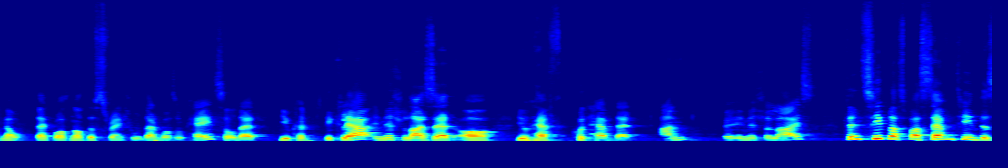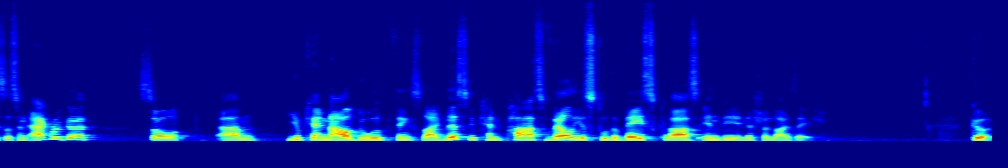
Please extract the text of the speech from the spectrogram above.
no, that was not the strange rule. That was okay. So that you could declare, initialize that, or you have could have that uninitialized. Since C++ 17, this is an aggregate. So um, you can now do things like this. You can pass values to the base class in the initialization. Good.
